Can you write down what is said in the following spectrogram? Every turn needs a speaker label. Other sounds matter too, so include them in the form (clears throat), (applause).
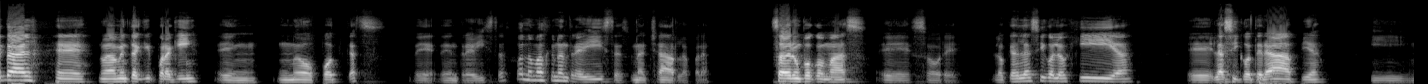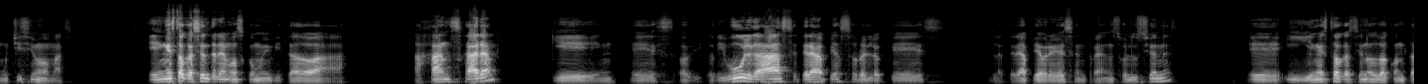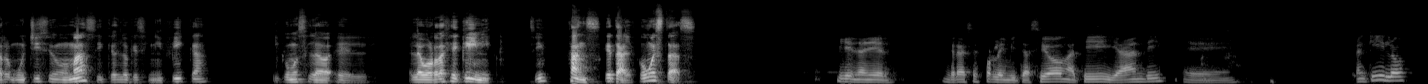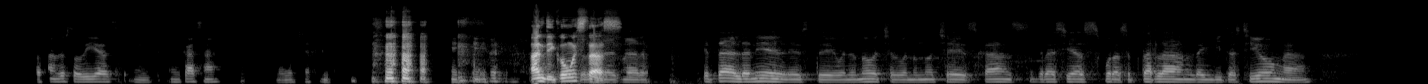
Speaker 1: ¿Qué tal? Eh, nuevamente aquí por aquí en un nuevo podcast de, entrevistas. Bueno, más que una entrevista, es una charla para saber un poco más eh, sobre lo que es la psicología, eh, la psicoterapia y muchísimo más. En esta ocasión tenemos como invitado a, Hans Jara, quien es, o, divulga, hace terapias sobre lo que es la terapia breve centrada en soluciones eh, y en esta ocasión nos va a contar muchísimo más y qué es lo que significa y cómo es el, abordaje clínico. ¿sí? Hans, ¿qué tal? ¿Cómo estás?
Speaker 2: Bien, Daniel. Gracias por la invitación a ti y a Andy. Eh, tranquilo, pasando estos días en, casa, como mucha gente. (laughs)
Speaker 1: Andy, ¿cómo estás?
Speaker 3: ¿Qué tal, Daniel? Este, buenas noches, buenas noches, Hans. Gracias por aceptar la, la invitación a,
